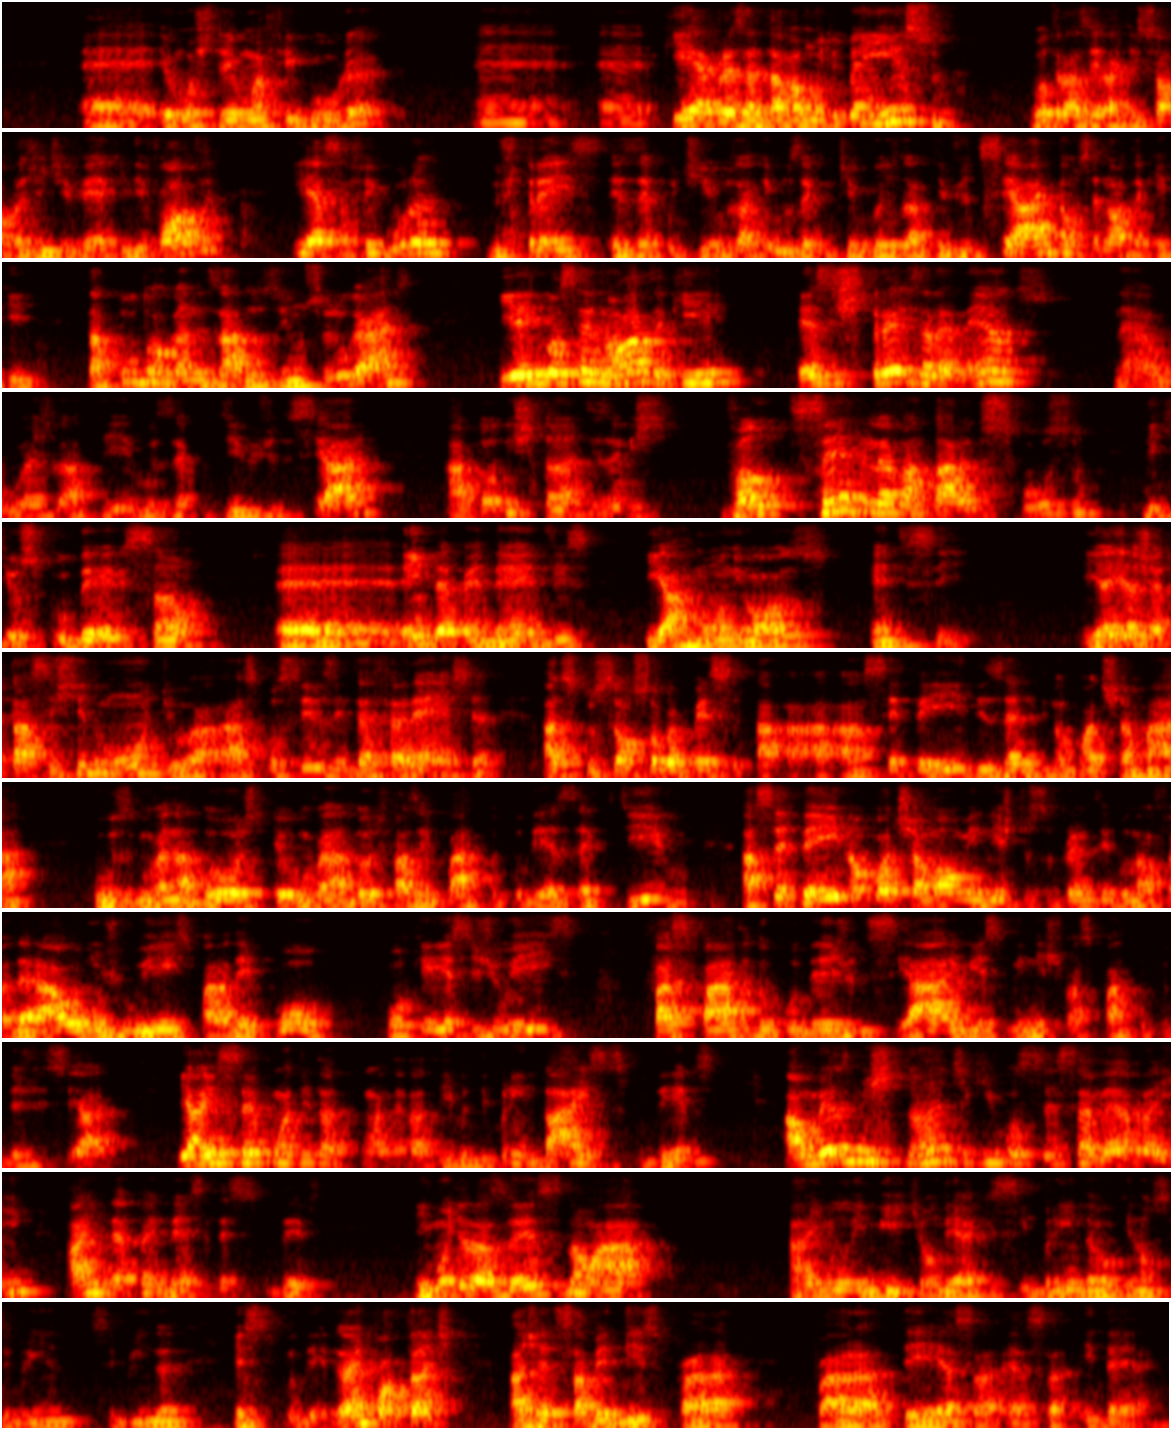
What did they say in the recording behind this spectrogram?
é, eu mostrei uma figura é, é, que representava muito bem isso. Vou trazer aqui só para a gente ver aqui de volta, que essa figura dos três executivos aqui, o executivo, legislativo e judiciário. Então, você nota aqui que está tudo organizado em uns lugares. E aí você nota que esses três elementos, né, o legislativo, o executivo e o judiciário, a todo instante, eles vão sempre levantar o discurso de que os poderes são é, independentes e harmoniosos entre si. E aí a gente está assistindo muito às possíveis interferências, a discussão sobre a, a, a, CPI dizendo que não pode chamar os governadores, porque os governadores fazem parte do poder executivo. A CPI não pode chamar o ministro do Supremo Tribunal Federal ou um juiz para depor, porque esse juiz faz parte do poder judiciário e esse ministro faz parte do poder judiciário. E aí sempre uma tentativa, uma tentativa de brindar esses poderes ao mesmo instante que você celebra aí a independência desses poderes. E muitas das vezes não há aí um limite onde é que se brinda ou que não se brinda, se brinda esses poderes. É importante a gente saber disso para, para ter essa, essa ideia.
